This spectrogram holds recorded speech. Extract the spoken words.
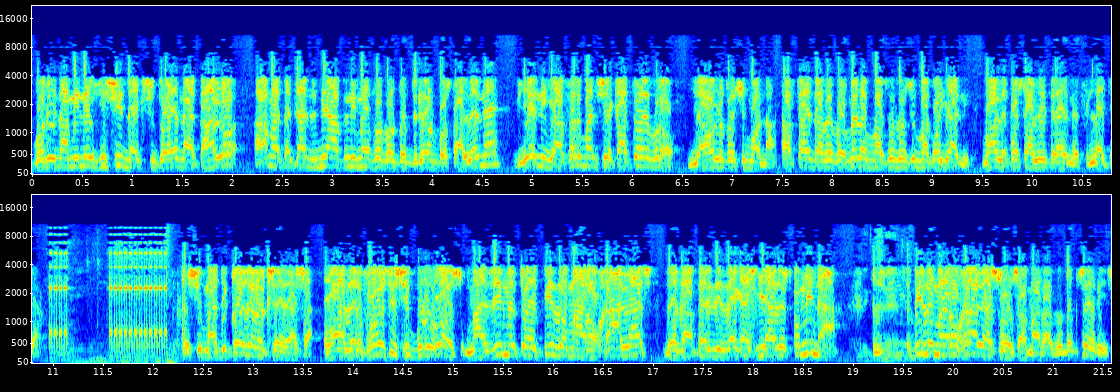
μπορεί να μην έχει σύνταξη το ένα το άλλο. Άμα τα κάνεις μια απλή μέθοδο των τριών, πώς τα λένε, βγαίνει για θέρμανση 100 ευρώ για όλο το χειμώνα. Αυτά είναι τα δεδομένα που μας έδωσε η Μπακογιάννη. Βάλε πόσα λίτρα είναι, φυλάκια. Το σημαντικό δεν το ξέχασα. Ο αδερφός της υπουργός μαζί με το επίδομα Ροχάλας δεν θα παίρνει 10.000 το μήνα. Επίδομα Ροχάλα ο Σαμαρά, δεν το ξέρεις.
